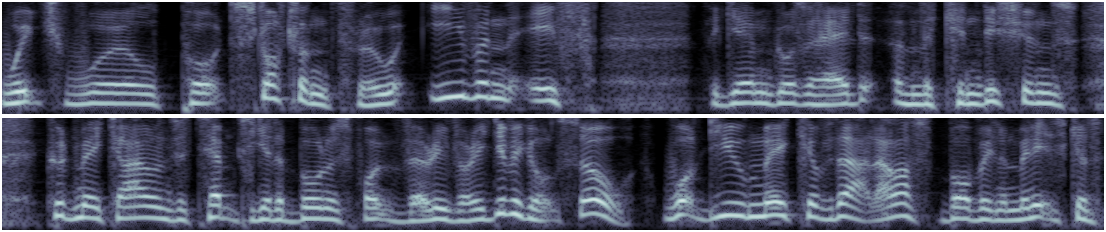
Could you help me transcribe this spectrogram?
which will put Scotland through, even if the game goes ahead, and the conditions could make Ireland's attempt to get a bonus point very, very difficult. So, what do you make of that? I'll ask Bob in a minute because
